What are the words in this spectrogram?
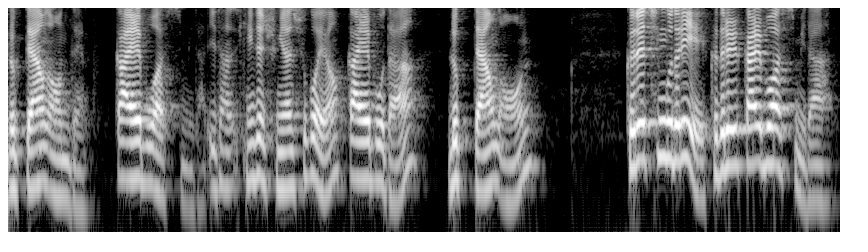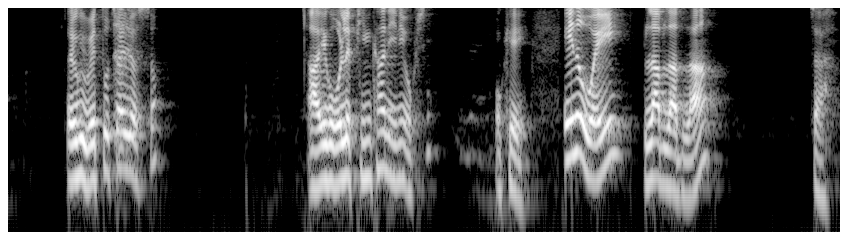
look down on them. 깔보았습니다. 이 굉장히 중요한 수거예요. 깔보다. look down on. 그들의 친구들이 그들을 깔보았습니다. 여기 왜 또 잘렸어? 아, 이거 원래 빈칸이니 혹시? 오케이. In a way, blah blah blah. 자,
